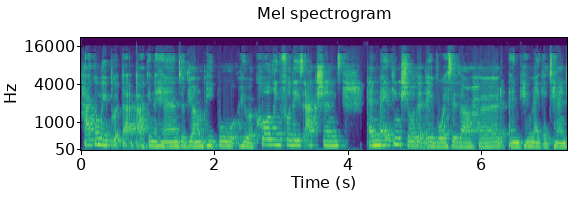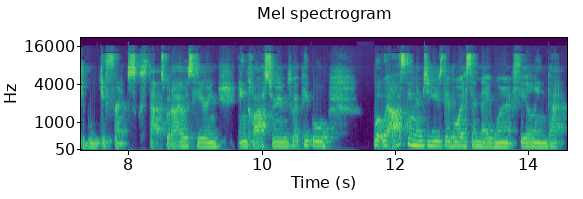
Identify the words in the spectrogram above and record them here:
how can we put that back in the hands of young people who are calling for these actions and making sure that their voices are heard and can make a tangible difference? Because that's what I was hearing in classrooms where people, what we're asking them to use their voice and they weren't feeling that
